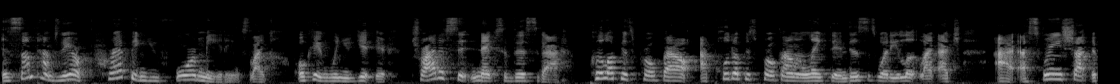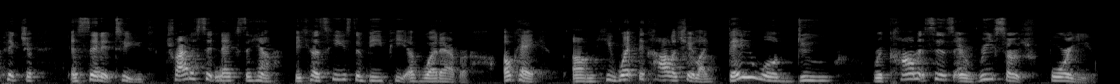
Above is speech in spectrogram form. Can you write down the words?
And sometimes they are prepping you for meetings. Like, okay, when you get there, try to sit next to this guy. Pull up his profile. I pulled up his profile on LinkedIn. This is what he looked like. I, I, I screenshot the picture and sent it to you. Try to sit next to him because he's the VP of whatever. Okay, um, he went to college here. Like they will do reconnaissance and research for you.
